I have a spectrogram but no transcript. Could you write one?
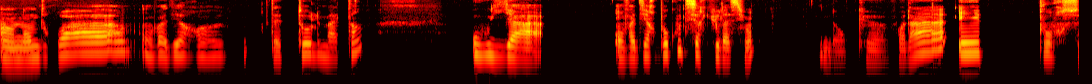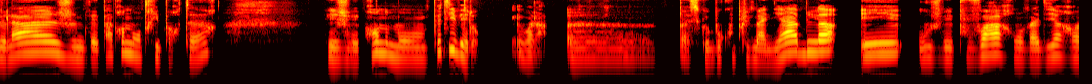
un endroit, on va dire peut-être tôt le matin, où il y a, on va dire, beaucoup de circulation. Donc voilà. Et pour cela, je ne vais pas prendre mon triporteur et je vais prendre mon petit vélo. Voilà. Parce que beaucoup plus maniable et où je vais pouvoir, on va dire,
